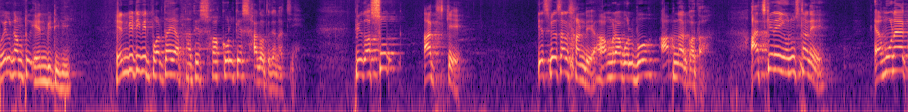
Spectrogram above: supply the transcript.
Welcome to NB TV NB টিভির পর্দায় আপনাদের সকলকে স্বাগত জানাচ্ছি। প্রিয় দর্শক, আজকে স্পেশাল সানডে আমরা বলব আপনার কথা। আজকের এই অনুষ্ঠানে এমন এক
